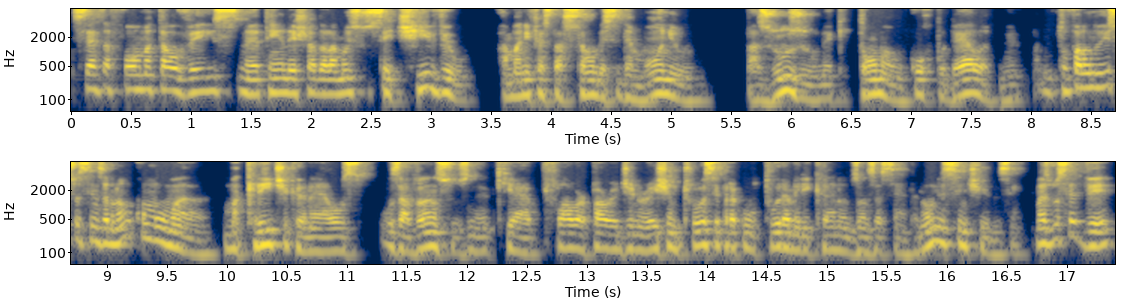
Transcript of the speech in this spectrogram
de certa forma talvez né, tenha deixado ela muito suscetível à manifestação desse demônio Pazuzu, né, que toma o corpo dela. Estou né? falando isso assim, não como uma, uma crítica né, aos, aos avanços né, que a Flower Power Generation trouxe para a cultura americana dos anos 60, não nesse sentido, assim. Mas você vê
